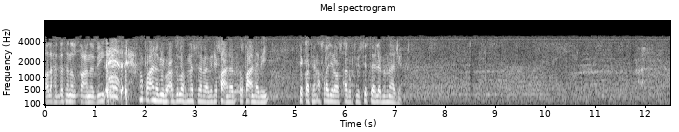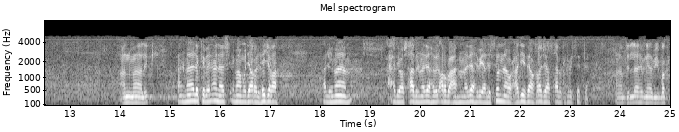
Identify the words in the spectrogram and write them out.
قال حدثنا القعنبي. القعنبي هو عبد الله بن مسلمة بن قعنب القعنبي ثقة أخرج له أصحاب كتب الستة إلا ابن ماجه. عن مالك. عن مالك بن أنس إمام دار الهجرة. الإمام أحد أصحاب المذاهب الأربعة من مذاهب أهل السنة وحديثه أخرجه أصحاب الكتب الستة. عن عبد الله بن أبي بكر.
